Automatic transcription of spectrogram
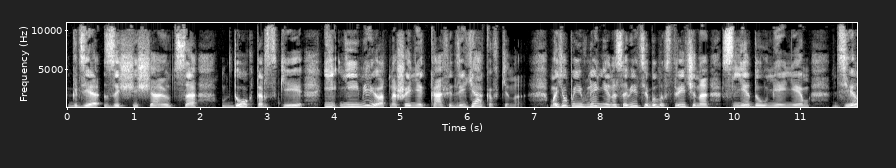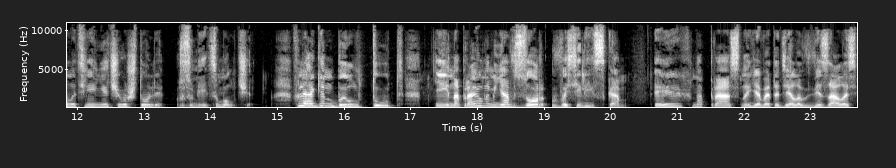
где защищаются докторские, и не имею отношения к кафедре Яковкина. Мое появление на Совете было встречено с недоумением. Делать ей нечего, что ли? Разумеется, молча. Флягин был тут и направил на меня взор Василиска. Эх, напрасно я в это дело ввязалась,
